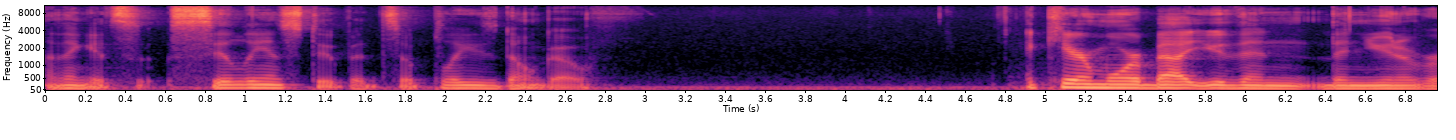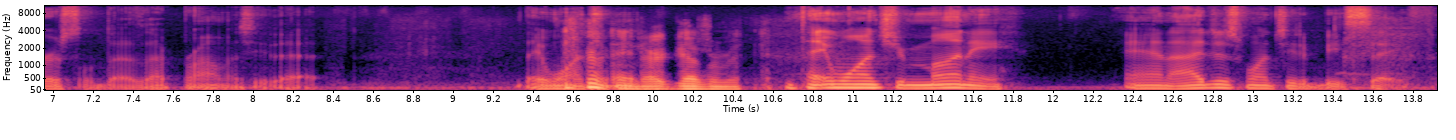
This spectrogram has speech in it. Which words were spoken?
I think it's silly and stupid. So please don't go. I care more about you than than Universal does. I promise you that. They want your, and our government. they want your money, and I just want you to be safe.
